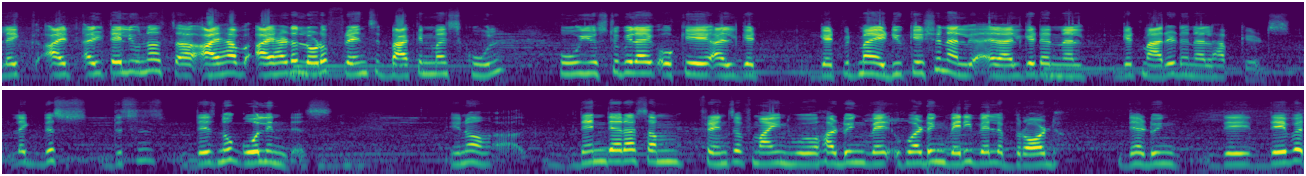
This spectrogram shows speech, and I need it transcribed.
like I I tell you ना I have I had a lot of friends back in my school who used to be like okay I will get get with my education I will get and I will get married and I will have kids like this this is there is no goal in this you know uh, then there are some friends of mine who are doing ve- who are doing very well abroad they are doing they they were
